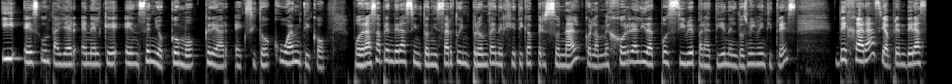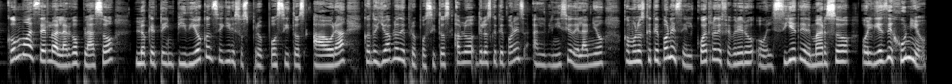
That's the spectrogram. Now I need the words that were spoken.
y es un taller en el que enseño cómo crear éxito cuántico. Podrás aprender a sintonizar tu impronta energética personal con la mejor realidad posible para ti en el 2023 dejarás y aprenderás cómo hacerlo a largo plazo, lo que te impidió conseguir esos propósitos ahora. Cuando yo hablo de propósitos, hablo de los que te pones al inicio del año, como los que te pones el 4 de febrero o el 7 de marzo o el 10 de junio,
